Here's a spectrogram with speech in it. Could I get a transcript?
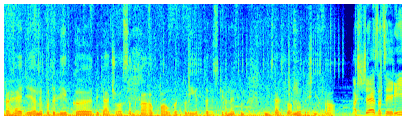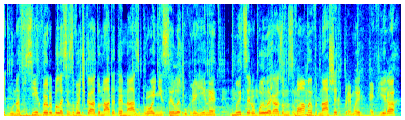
трагедія. Неподалік е, дитячого садка впав вертоліт е, з керівництвом Міністерства внутрішніх справ. А ще за цей рік у нас всіх виробилася звичка донатити на Збройні Сили України. Ми це робили разом з вами в наших прямих ефірах.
